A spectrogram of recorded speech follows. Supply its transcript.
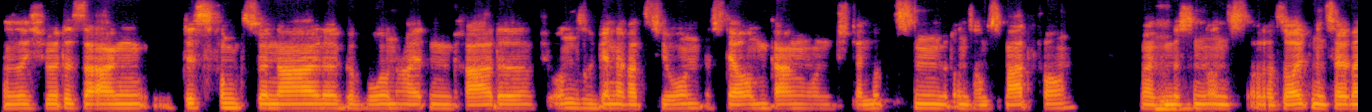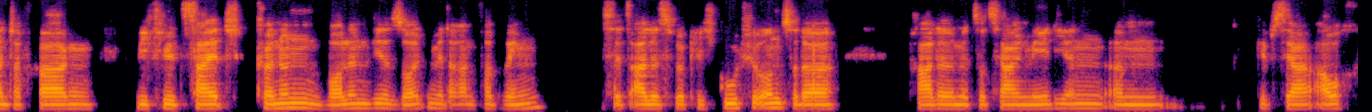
also ich würde sagen, dysfunktionale Gewohnheiten gerade für unsere Generation ist der Umgang und der Nutzen mit unserem Smartphone. Weil wir mhm. müssen uns oder sollten uns selber hinterfragen, wie viel Zeit können, wollen wir, sollten wir daran verbringen? Ist jetzt alles wirklich gut für uns oder gerade mit sozialen Medien ähm, gibt es ja auch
